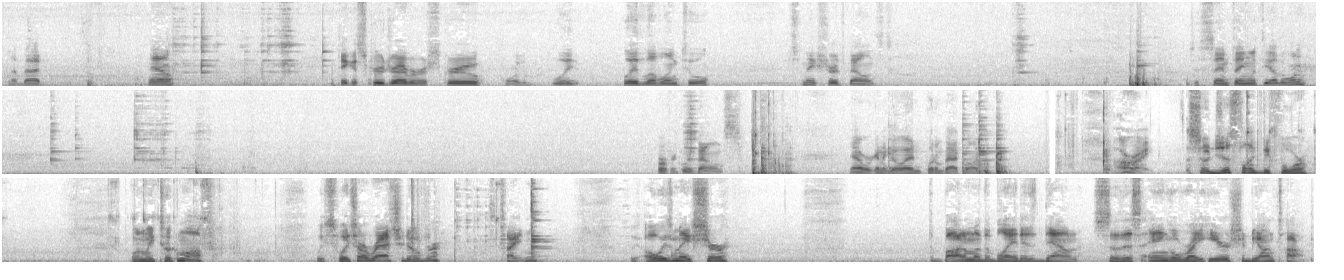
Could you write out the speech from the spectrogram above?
Not bad. Now, take a screwdriver or screw or the blade, blade leveling tool. Just make sure it's balanced. Just same thing with the other one. Perfectly balanced. Now we're going to go ahead and put them back on. All right, so just like before, when we took them off, we switch our ratchet over tighten. We always make sure the bottom of the blade is down. So this angle right here should be on top.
